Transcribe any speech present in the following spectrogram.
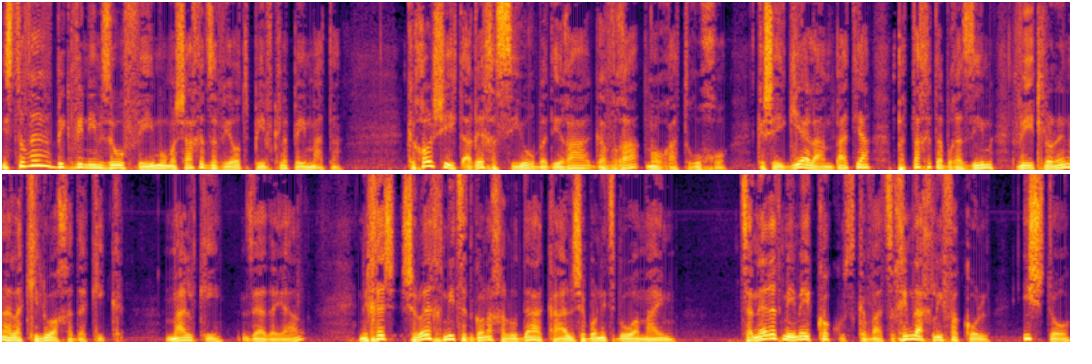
הסתובב בגבינים זעופים ומשך את זוויות פיו כלפי מטה. ככל שהתארך הסיור בדירה, גברה מורת רוחו. כשהגיע לאמבטיה, פתח את הברזים והתלונן על הקילוח הדקיק. מלכי, זה הדייר, ניחש שלא החמיץ את גון החלודה הקל שבו נצבעו המים. צנרת מימי קוקוס קבע, צריכים להחליף הכל. אשתו,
